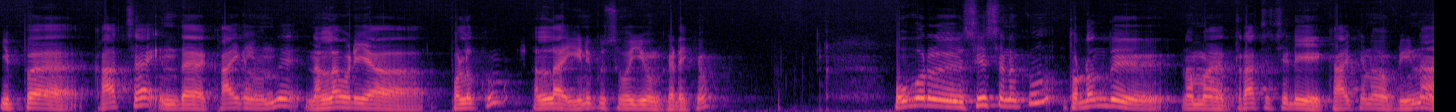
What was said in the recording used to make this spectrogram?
இப்போ காய்ச்ச இந்த காய்கள் வந்து நல்லபடியாக பழுக்கும் நல்ல இனிப்பு சுவையும் கிடைக்கும். ஒவ்வொரு சீசனுக்கும் தொடர்ந்து நம்ம திராட்சை செடி காய்க்கணும் அப்படின்னா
